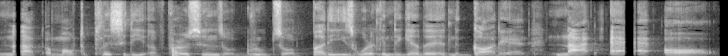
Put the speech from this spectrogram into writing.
Not a multiplicity of persons or groups or buddies working together in the Godhead. Not at all.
